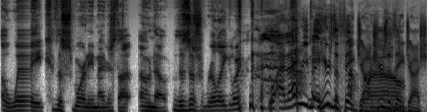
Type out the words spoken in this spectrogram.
awake this morning, I just thought, oh no, this is really going. Well, and I remember. Here's the thing, Josh. Here's the thing, Josh.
